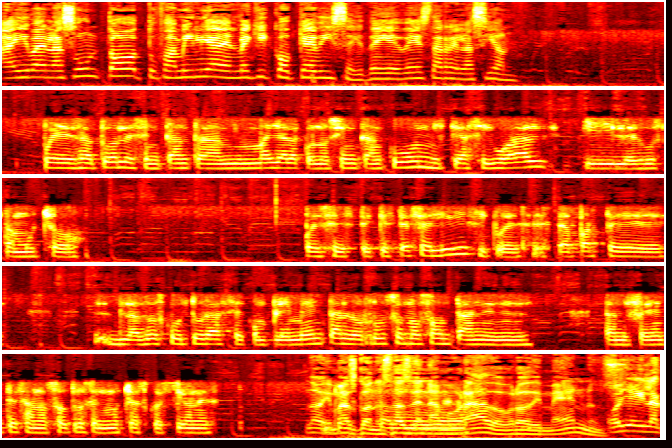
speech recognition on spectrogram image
ahí va el asunto. ¿Tu familia en México qué dice de, de esta relación? Pues a todos les encanta. Mi mamá ya la conoció en Cancún, mis tías igual, y les gusta mucho pues este que esté feliz y pues este aparte las dos culturas se complementan, los rusos no son tan tan diferentes a nosotros en muchas cuestiones. No, y más cuando Está estás bueno. enamorado, bro, y menos. Oye, ¿y la,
